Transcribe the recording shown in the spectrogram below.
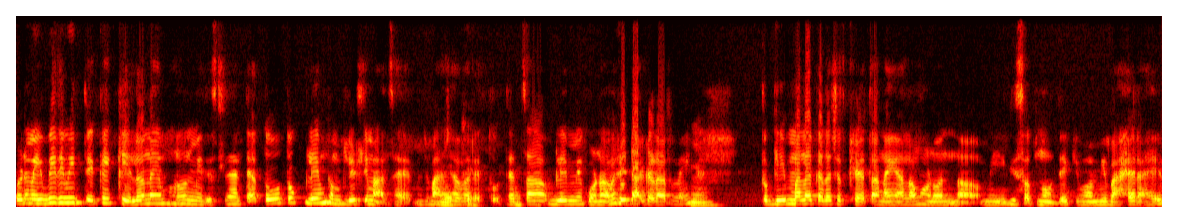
पण मे बी मी ते काही केलं नाही म्हणून मी दिसले नाही. त्या- तो तो ब्लेम कम्प्लिटली माझा आहे. म्हणजे माझ्यावर. आहे तो. त्याचा ब्लेम मी कोणावरही टाकणार नाही. तो गेम मला कदाचित खेळता नाही आला म्हणून मी दिसत नव्हते किंवा मी बाहेर आहे.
